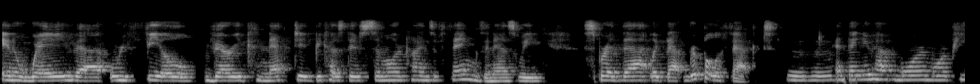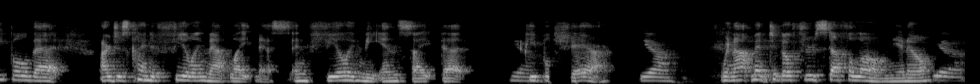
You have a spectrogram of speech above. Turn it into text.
in a way that we feel very connected because there's similar kinds of things. And as we spread that like that ripple effect hmm and then you have more and more people that are just kind of feeling that lightness and feeling the insight that yeah. people share. Yeah we're not meant to go through stuff alone you know Yeah.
